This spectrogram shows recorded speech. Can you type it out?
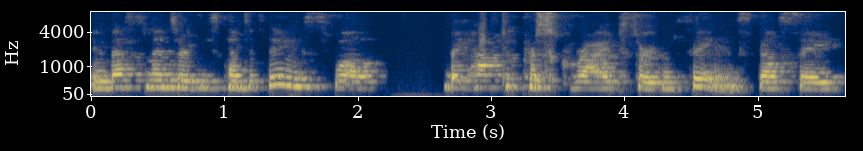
investments or these kinds of things, well, they have to prescribe certain things. They'll say,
